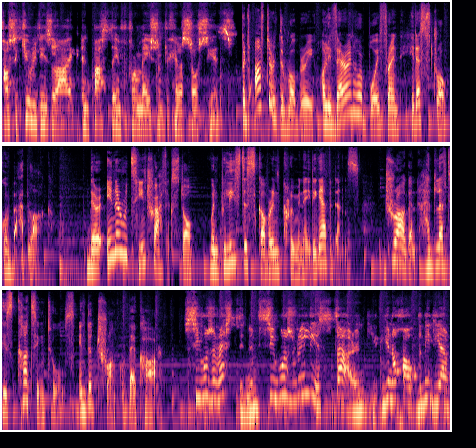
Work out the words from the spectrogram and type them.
how security is like and pass the information to her associates. But after the robbery, Olivera and her boyfriend hit a stroke of bad luck. They're in a routine traffic stop when police discover incriminating evidence. Dragan had left his cutting tools in the trunk of their car she was arrested and she was really a star. And you, know how the media,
